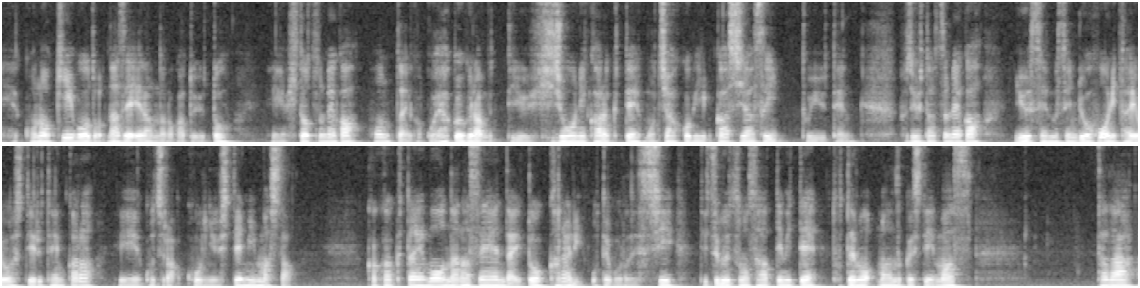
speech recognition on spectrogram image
えこのキーボードなぜ選んだのかというと、え1つ目が本体が 500g っていう非常に軽くて持ち運びがしやすいという点、そして2つ目が有線無線両方に対応している点から、えーこちら購入してみました。価格帯も7000円台とかなりお手頃ですし、実物も触ってみてとても満足しています。ただ、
